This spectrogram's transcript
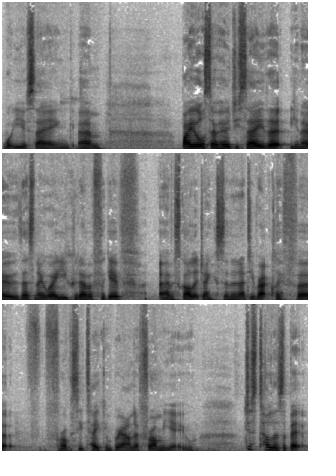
what you're saying. Um, but I also heard you say that, you know, there's no way you could ever forgive um, Scarlett Jenkinson and Eddie Ratcliffe for, for obviously taking Brianna from you. Just tell us a bit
